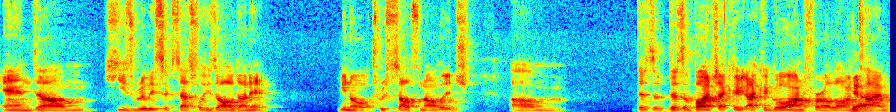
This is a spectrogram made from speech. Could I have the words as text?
and um, he's really successful. He's all done it, you know, through self knowledge. Um, there's a, there's a bunch I could I could go on for a long yeah. time.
